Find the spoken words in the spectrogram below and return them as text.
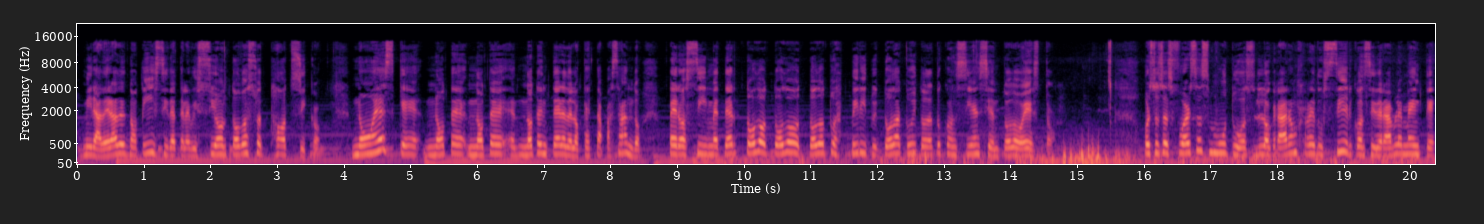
miradera de noticias de televisión, todo eso es tóxico. No es que no te, no te, no te de lo que está pasando, pero sin meter todo, todo, todo tu espíritu y toda tú y toda tu conciencia en todo esto. Por sus esfuerzos mutuos lograron reducir considerablemente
